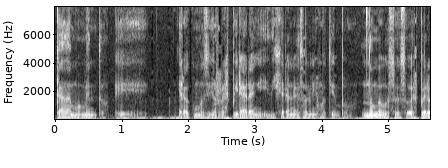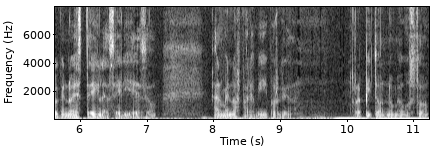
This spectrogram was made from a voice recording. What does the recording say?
cada momento. Eh, era como si respiraran y dijeran eso al mismo tiempo. No me gustó eso, espero que no esté en la serie eso. Al menos para mí, porque, repito, no me gustó.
